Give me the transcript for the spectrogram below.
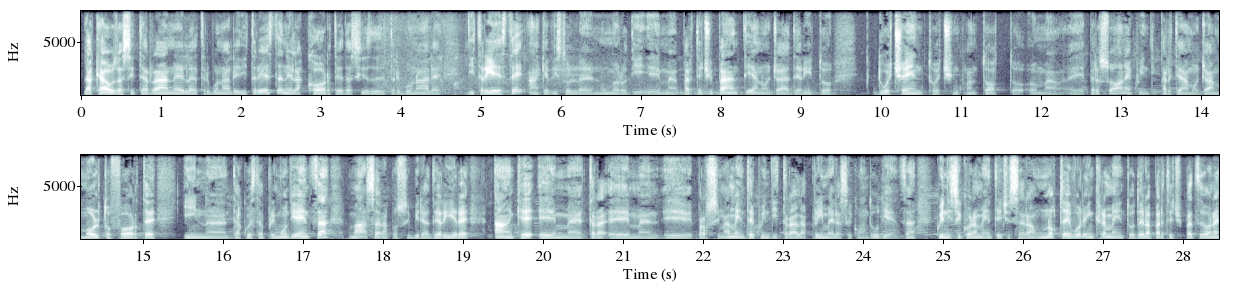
La causa si terrà nel Tribunale di Trieste, nella Corte d'Assise del Tribunale di Trieste, anche visto il numero di eh, partecipanti, hanno già aderito 258 um, eh, persone, quindi partiamo già molto forte in, eh, da questa prima udienza, ma sarà possibile aderire anche ehm, tra, ehm, eh, prossimamente, quindi tra la prima e la seconda udienza, quindi sicuramente ci sarà un notevole incremento della partecipazione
